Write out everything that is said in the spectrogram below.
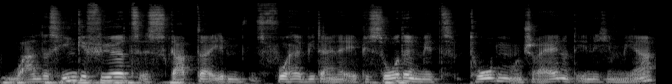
woanders hingeführt. Es gab da eben vorher wieder eine Episode mit Toben und Schreien und ähnlichem mehr.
